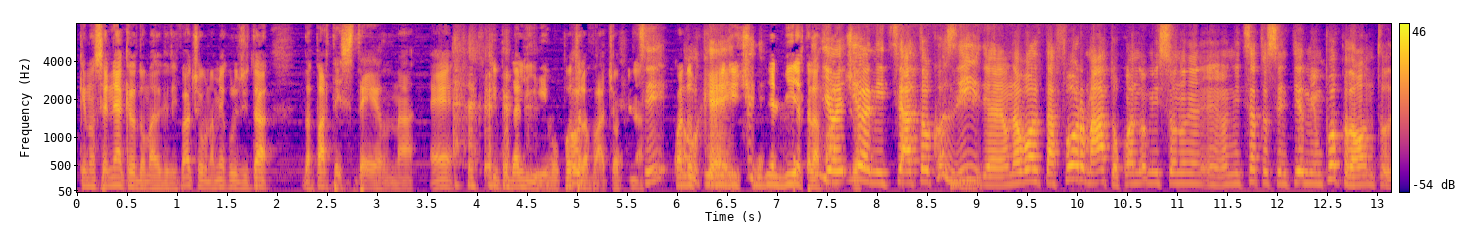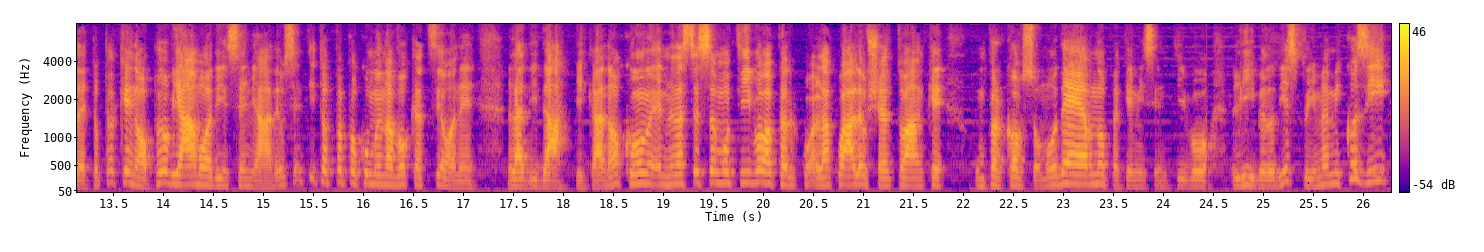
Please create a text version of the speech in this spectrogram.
che non sai neanche la domanda che ti faccio, è una mia curiosità da parte esterna, eh? tipo d'allievo, poi te la faccio. Appena, sì? Quando okay. tu mi dici del via te la io, faccio. Io ho iniziato così, eh, una volta formato, quando mi sono, eh, ho iniziato a sentirmi un po' pronto, ho detto perché no, proviamo ad insegnare. Ho sentito proprio come una vocazione la didattica, no? come, nello stesso motivo per la quale ho scelto anche un percorso moderno perché mi sentivo libero di esprimermi, così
